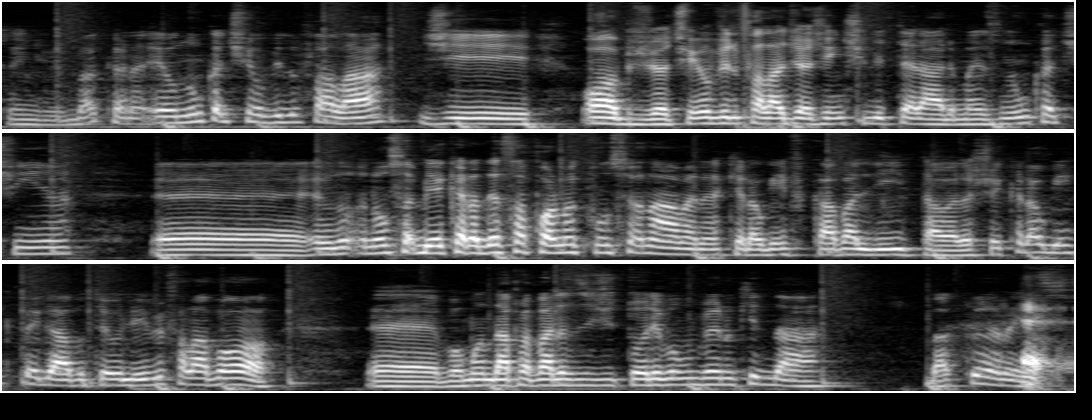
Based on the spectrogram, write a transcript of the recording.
Entendi, bacana. Eu nunca tinha ouvido falar de. Óbvio, já tinha ouvido falar de agente literário, mas nunca tinha. É... Eu, não sabia que era dessa forma que funcionava, né? Que era alguém que ficava ali e tal. Eu achei que era alguém que pegava o teu livro e falava, ó, é, vou mandar para várias editoras e vamos ver no que dá. Bacana é, isso.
